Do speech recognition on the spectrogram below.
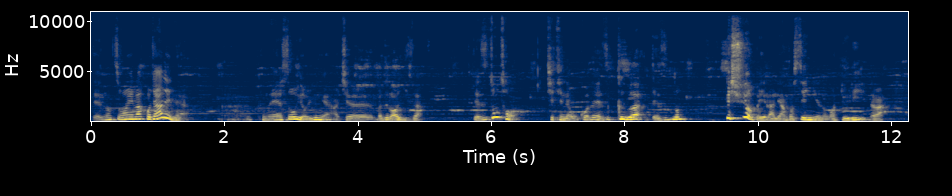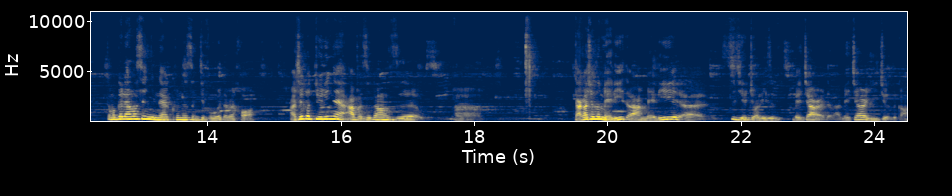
但是侬指望伊拉国家队呢？可能还稍微遥远眼，而且勿是老现实。但是中超踢踢呢，我觉着还是够个。但是侬必须要拨伊拉两到三年个辰光锻炼，对伐？那么搿两到三年呢，可能成绩勿会特别好。而且搿锻炼呢，也勿是讲是呃，大家晓得曼联对伐？曼联呃，之前教练是范加尔对伐？范加尔伊就是讲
